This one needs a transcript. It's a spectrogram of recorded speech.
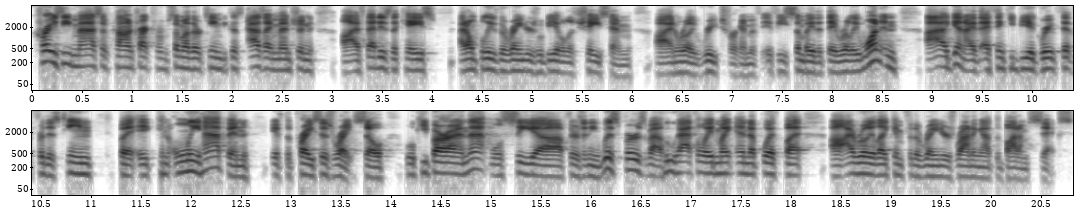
crazy massive contract from some other team because, as I mentioned, uh, if that is the case, I don't believe the Rangers would be able to chase him uh, and really reach for him if, if he's somebody that they really want. And uh, again, I, I think he'd be a great fit for this team, but it can only happen if the price is right. So we'll keep our eye on that. We'll see uh, if there's any whispers about who Hathaway might end up with, but uh, I really like him for the Rangers rounding out the bottom six.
